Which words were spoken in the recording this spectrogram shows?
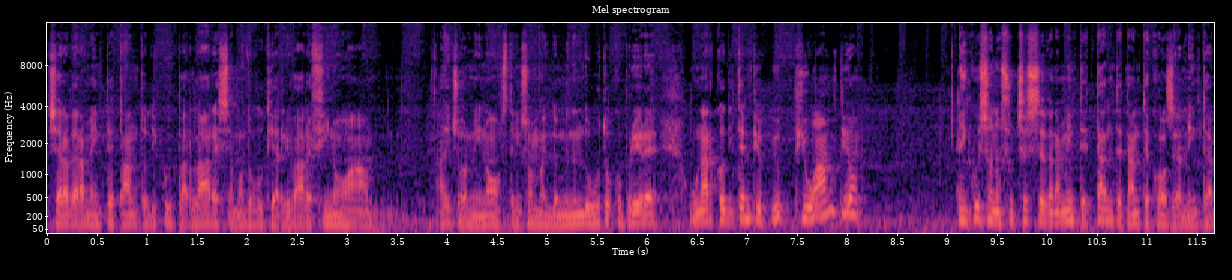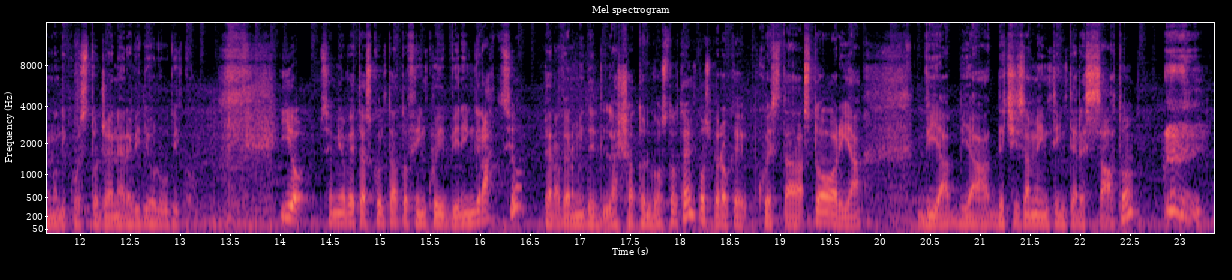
c'era veramente tanto di cui parlare, siamo dovuti arrivare fino a, ai giorni nostri, insomma abbiamo dovuto coprire un arco di tempo più, più ampio in cui sono successe veramente tante tante cose all'interno di questo genere videoludico. Io, se mi avete ascoltato fin qui, vi ringrazio per avermi lasciato il vostro tempo, spero che questa storia vi abbia decisamente interessato.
